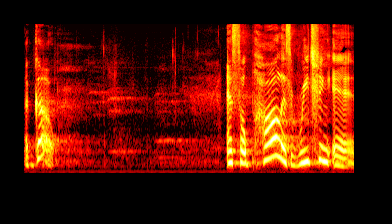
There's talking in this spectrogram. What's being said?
ago. And so Paul is reaching in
